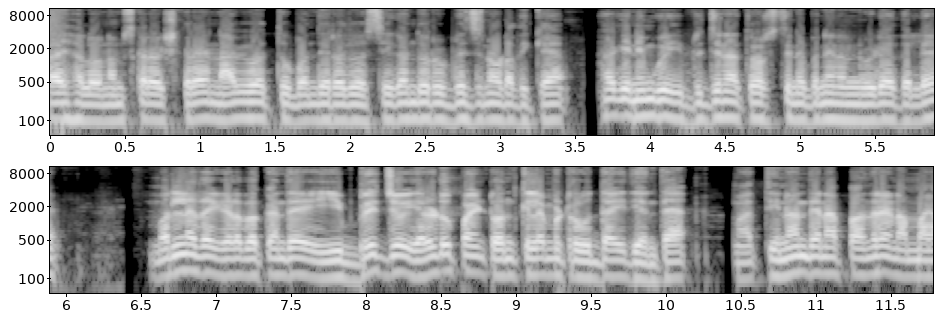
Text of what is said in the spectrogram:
ಹಾಯ್ ಹಲೋ ನಮಸ್ಕಾರ ವೀಕ್ಷಕರೇ. ನಾವಿವತ್ತು ಬಂದಿರೋದು ಸಿಗಂದೂರು ಬ್ರಿಡ್ಜ್ ನೋಡೋದಕ್ಕೆ. ಹಾಗೆ ನಿಮಗೂ ಈ ಬ್ರಿಡ್ಜ್ನ ತೋರಿಸ್ತೀನಿ. ಬನ್ನಿ ನನ್ನ ವಿಡಿಯೋದಲ್ಲಿ. ಮೊದಲನೇದಾಗಿ ಹೇಳ್ಬೇಕಂದ್ರೆ ಈ ಬ್ರಿಡ್ಜ್ ಎರಡು ಪಾಯಿಂಟ್ ಒಂದು ಕಿಲೋಮೀಟರ್ ಉದ್ದ ಇದೆಯಂತೆ. ಮತ್ತು ಇನ್ನೊಂದೇನಪ್ಪ ಅಂದರೆ ನಮ್ಮ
